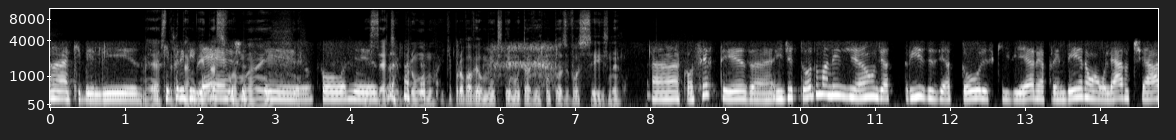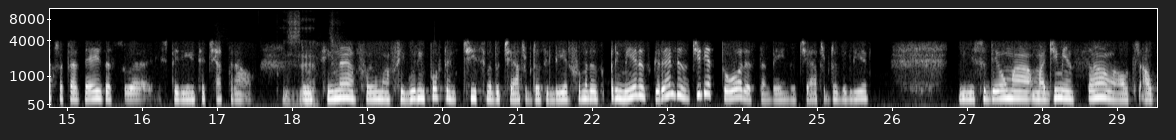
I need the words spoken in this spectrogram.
Ah, que beleza. Mestre que também da sua mãe, Pô, mesmo. Sete Bruno, e que provavelmente tem muito a ver com todos vocês, né? Ah, com certeza. E de toda uma legião de atrizes e atores que vieram e aprenderam a olhar o teatro através da sua experiência teatral. Pois é. Lucina foi uma figura importantíssima do teatro brasileiro, foi uma das primeiras grandes diretoras também do teatro brasileiro. E isso deu uma, uma dimensão ao, ao,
